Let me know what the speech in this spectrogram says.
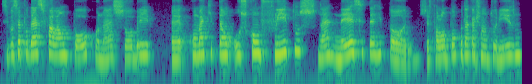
se você pudesse falar um pouco, né, sobre é, como é que estão os conflitos, né, nesse território. Você falou um pouco da questão do turismo,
